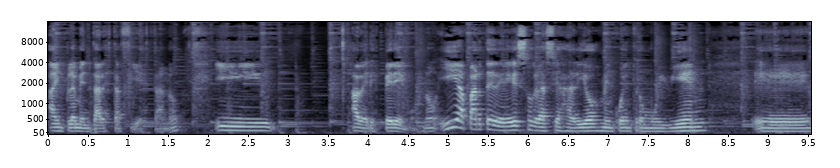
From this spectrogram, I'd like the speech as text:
a implementar esta fiesta, ¿no? Y a ver, esperemos, ¿no? Y aparte de eso, gracias a Dios me encuentro muy bien. Eh,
